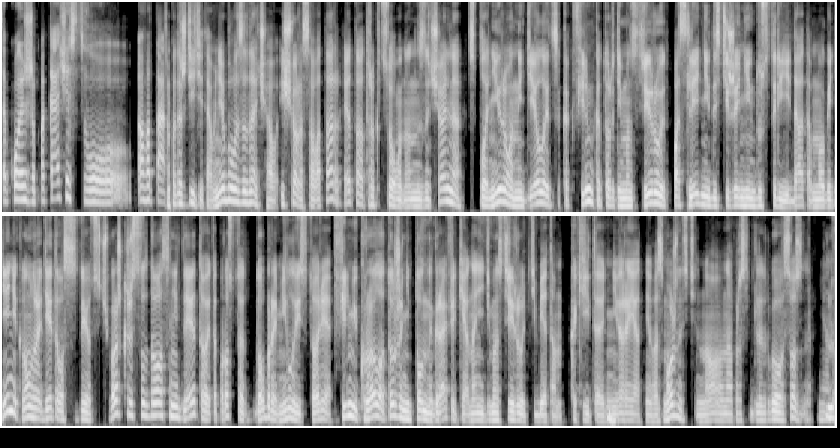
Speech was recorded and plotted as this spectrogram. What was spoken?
такой же по качеству аватар. Но подождите, там не было задачи. А Еще раз, «Аватар» — это аттракцион. Он изначально спланирован и делается как фильм, который демонстрирует последние достижения индустрии. Да, там много денег, но он ради этого создается. Чебурашка же создавался не для этого. Это просто добрая, милая история. В фильме Круэлла тоже не тонны графики, она не демонстрирует тебе там какие-то невероятные возможности, но она просто для другого создана. Ну.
